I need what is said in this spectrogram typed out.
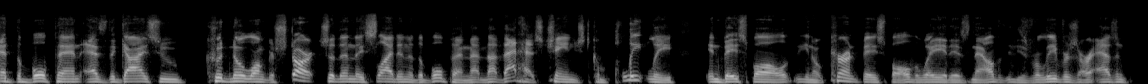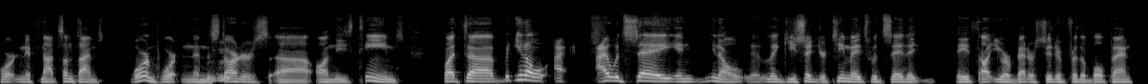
at the bullpen as the guys who could no longer start, so then they slide into the bullpen. That that, that has changed completely in baseball, you know, current baseball the way it is now. These relievers are as important if not sometimes more important than the Mhm. starters uh on these teams. But uh but you know, I I would say and you know, like you said your teammates would say that they thought you were better suited for the bullpen.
